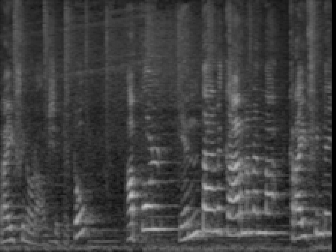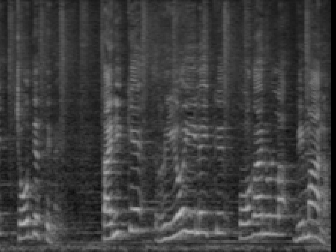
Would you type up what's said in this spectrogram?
ക്രൈഫിനോട് ആവശ്യപ്പെട്ടു. അപ്പോൾ എന്താണ് കാരണമെന്ന ക്രൈഫിന്റെ ചോദ്യത്തിന് തനിക്ക് റിയോയിലേക്ക് പോകാനുള്ള വിമാനം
